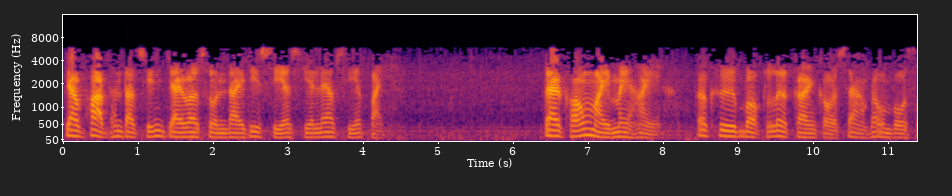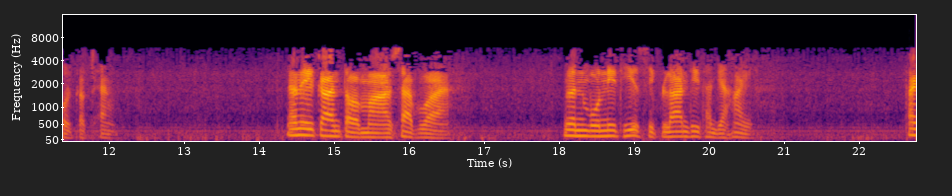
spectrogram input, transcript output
เจ้าภาพท่านตัดสินใจว่าส่วนใดที่เสียเสียแล้วเสียไป แต่ของใหม่ไม่ให้ ก็คือบอกเลิกการก่อสร้างพระอุโบสถกับช่างและในการต่อมาทราบว่า เงินมูลนิธิสิบล้านที่ท่านจะให้ ท่าน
